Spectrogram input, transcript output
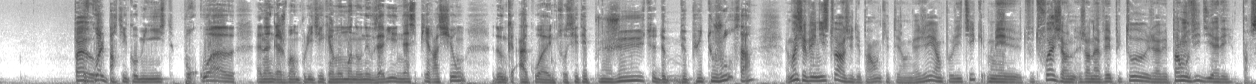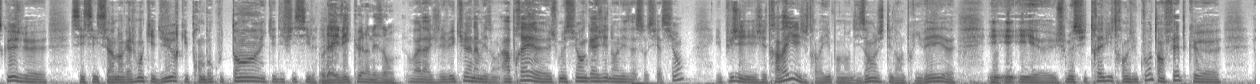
Pas Pourquoi le Parti communiste Pourquoi euh, un engagement politique à un moment donné Vous aviez une aspiration, donc à quoi Une société plus juste de, depuis toujours, ça Moi, j'avais une histoire. J'ai des parents qui étaient engagés en politique, mais toutefois, j'en avais plutôt, j'avais pas envie d'y aller parce que c'est un engagement qui est dur, qui prend beaucoup de temps et qui est difficile. Vous l'avez vécu à la maison Voilà, je l'ai vécu à la maison. Après, euh, je me suis engagé dans les associations et puis j'ai travaillé. J'ai travaillé pendant dix ans. J'étais dans le privé euh, et, et, et euh, je me suis très vite rendu compte, en fait, que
